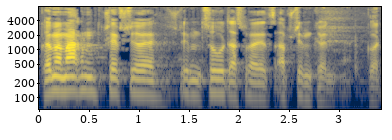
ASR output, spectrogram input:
Können wir machen? Geschäftsführer stimmen zu, dass wir jetzt abstimmen können. Gut.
